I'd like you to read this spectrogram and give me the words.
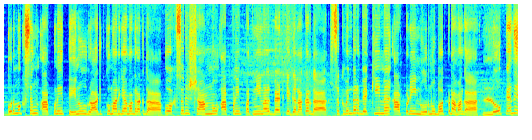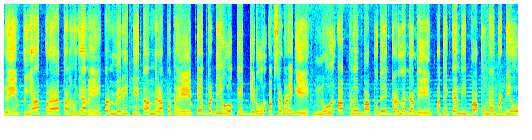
ਗੁਰਮੁਖ ਸਿੰਘ ਆਪਣੀ ਧੀ ਨੂੰ ਰਾਜਕੁਮਾਰੀਆਂ ਵਾਂਗ ਰੱਖਦਾ। ਉਹ ਅਕਸਰ ਸ਼ਾਮ ਨੂੰ ਆਪਣੀ ਪਤਨੀ ਨਾਲ ਬੈਠ ਕੇ ਗੱਲਾਂ ਕਰਦਾ। ਸੁਖਵਿੰਦਰ, ਵੇਖੀ, ਮੈਂ ਆਪਣੀ ਨੂਰ ਨੂੰ ਬਹੁਤ ਪੜਾਵਾਂਗਾ ਲੋਕ ਕਹਿੰਦੇ ਰਹੇ ਧੀਆਂ ਪਰਾਇਆ ਧਨ ਹੁੰਦੀਆਂ ਨੇ, ਪਰ ਮੇਰੀ ਧੀ ਤਾਂ ਮੇਰਾ ਪੁੱਤ ਹੈ। ਇਹ ਵੱਡੀ ਹੋ ਕੇ ਜ਼ਰੂਰ ਅਫਸਰ ਬਣੇਗੀ। ਨੂਰ ਆਪਣੇ ਬਾਪੂ ਦੇ ਗੜ ਲੱਗ ਜਾਂਦੇ ਅਤੇ ਕਹਿੰਦੀ, ਬਾਪੂ, ਮੈਂ ਵੱਡੀ ਹੋ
